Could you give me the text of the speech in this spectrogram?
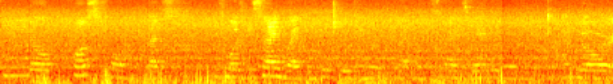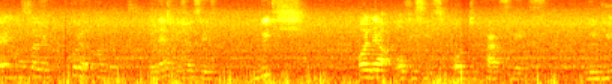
fee, your course form that it must be signed by the HOD in your department. So that is very, very And your and sorry, code of conduct. The which other offices or departments will you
